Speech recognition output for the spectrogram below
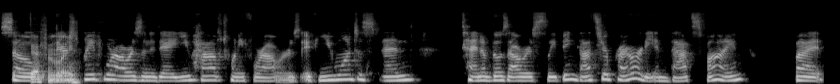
So Definitely. there's 24 hours in a day. You have 24 hours. If you want to spend 10 of those hours sleeping, that's your priority and that's fine. But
